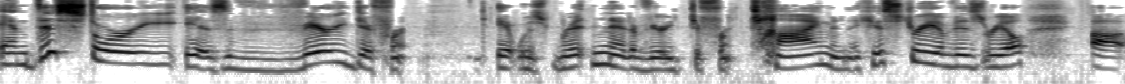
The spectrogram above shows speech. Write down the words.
And this story is very different it was written at a very different time in the history of Israel, uh,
